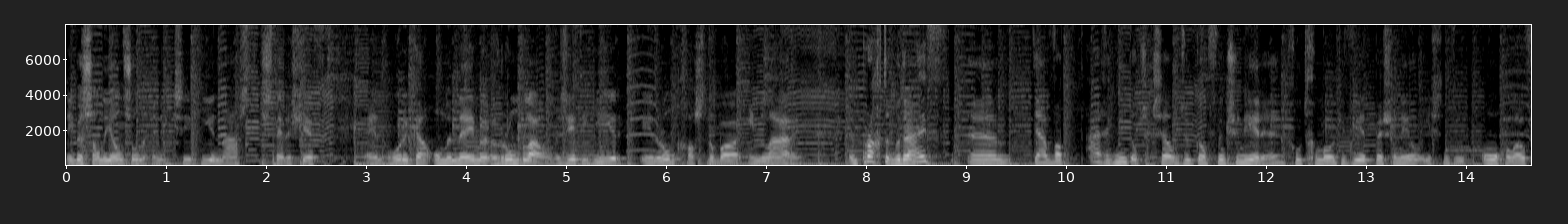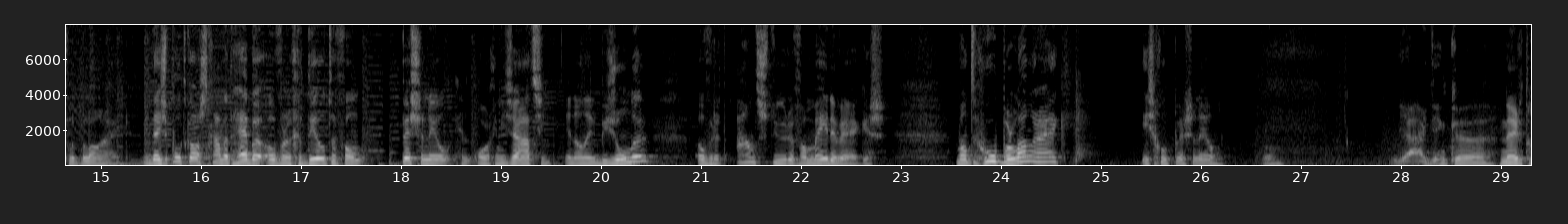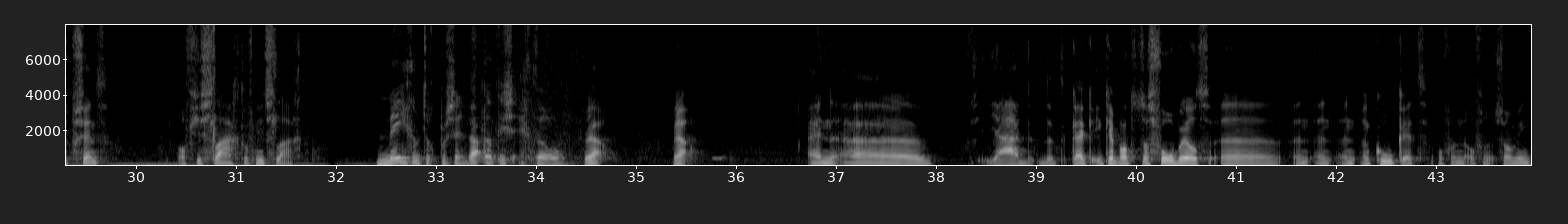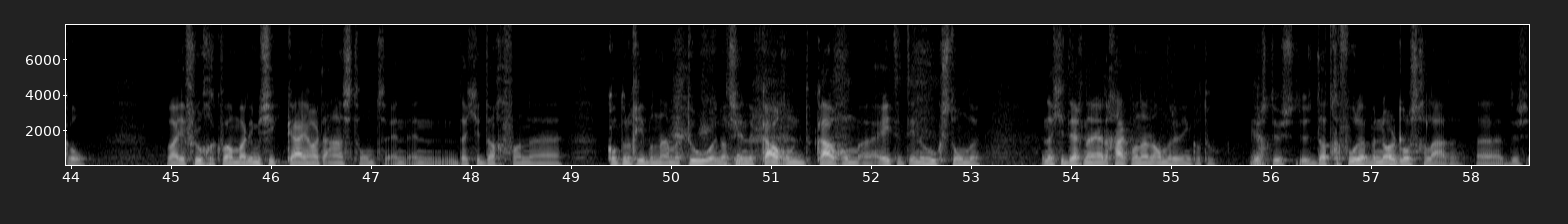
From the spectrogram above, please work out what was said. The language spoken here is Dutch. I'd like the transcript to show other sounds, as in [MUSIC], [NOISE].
Ik ben Sander Jansson en ik zit hier naast sterrenchef en horeca-ondernemer Ron Blauw. We zitten hier in Ron Gastrobar in Laren. Een prachtig bedrijf, ehm, ja, wat eigenlijk niet op zichzelf natuurlijk kan functioneren. Hè. Goed gemotiveerd personeel is natuurlijk ongelooflijk belangrijk. In deze podcast gaan we het hebben over een gedeelte van personeel en organisatie. En dan in het bijzonder over het aansturen van medewerkers. Want hoe belangrijk is goed personeel? Ja, ik denk eh 90%. Of je slaagt of niet slaagt. 90 procent, Ja. dat is echt wel... Ja, ja. En eh, ja, dat, kijk, ik heb altijd als voorbeeld eh, een, een, een, een Coolcat of, een, of zo'n winkel waar je vroeger kwam, waar die muziek keihard aanstond. En, en dat je dacht van, eh, komt er nog iemand naar me toe? En dat ze in de kauwgom, kauwgom etend in de hoek stonden. En dat je dacht, nou ja, dan ga ik wel naar een andere winkel toe. Dus, Ja. dus, dus dat gevoel heb ik nooit losgelaten. Dus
